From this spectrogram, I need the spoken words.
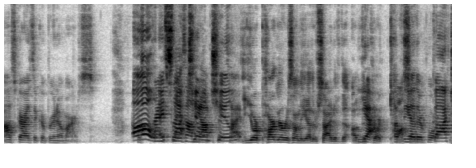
Oscar Isaac or Bruno Mars? oh, Prince it's plays not on two the and opposite two. side. Your partner is on the other side of the of the yeah, court of tossing. the other board. Gotcha.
